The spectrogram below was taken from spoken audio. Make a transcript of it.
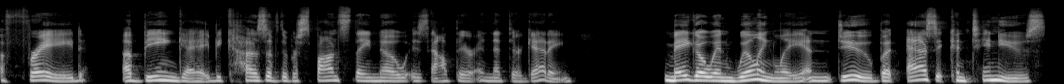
afraid of being gay because of the response they know is out there and that they're getting, may go in willingly and do. But as it continues,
